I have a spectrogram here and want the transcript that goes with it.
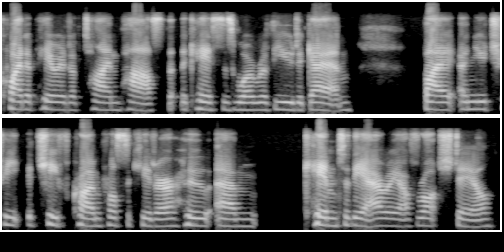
quite a period of time passed that the cases were reviewed again by a new tri- chief crime prosecutor who um, came to the area of Rochdale,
